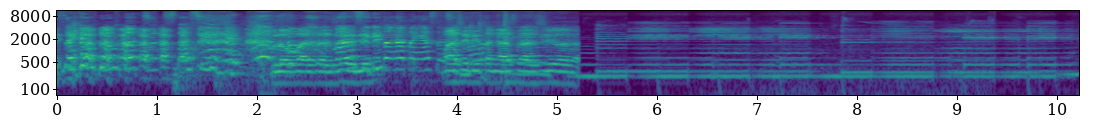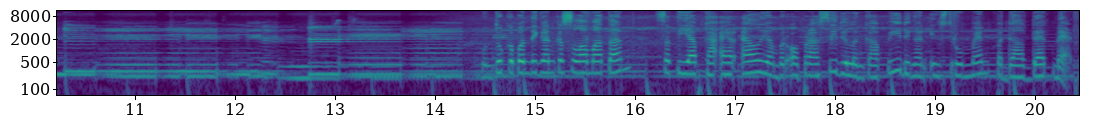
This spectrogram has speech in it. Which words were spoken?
Belum pas. ini. saya belum masuk stasiun ya? belum pas stasiun. Masih Jadi di tengah-tengah stasiun. masih di tengah stasiun. Untuk kepentingan keselamatan, setiap KRL yang beroperasi dilengkapi dengan instrumen pedal deadman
